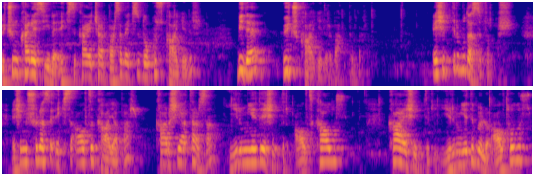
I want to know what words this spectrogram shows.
3'ün karesiyle eksi k'yı çarparsan eksi 9k gelir. Bir de 3k gelir bak burada. Eşittir bu da sıfırmış. E şimdi şurası eksi 6k yapar. Karşıya atarsan 27 eşittir 6k olur. K eşittir 27 bölü 6 olur.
